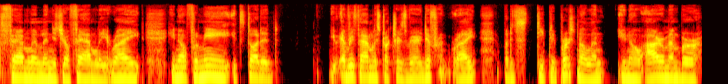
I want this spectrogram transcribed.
family, lineage your family, right? You know, for me, it started, every family structure is very different, right? But it's deeply personal. And, you know, I remember,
